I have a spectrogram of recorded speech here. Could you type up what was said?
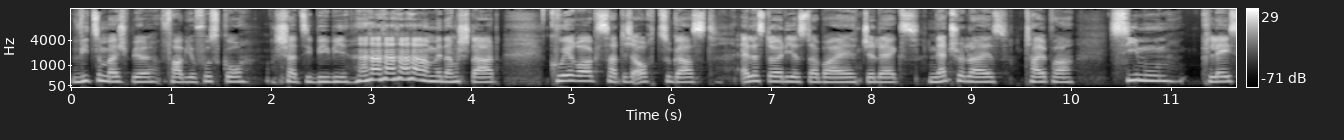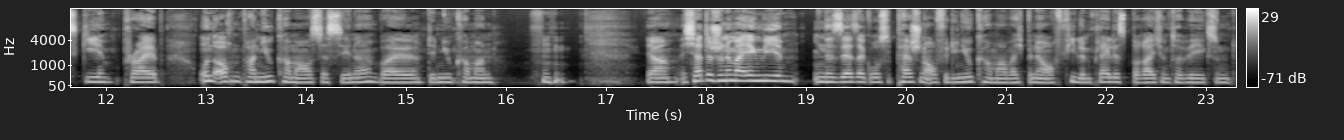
Wie zum Beispiel Fabio Fusco, Schatzi Bibi mit am Start. Queerox hatte ich auch zu Gast. Alice Dirty ist dabei, Jilex, Naturalize, Talpa, Simoon, Clayski, Pribe und auch ein paar Newcomer aus der Szene, weil den Newcomern, ja, ich hatte schon immer irgendwie eine sehr, sehr große Passion auch für die Newcomer, weil ich bin ja auch viel im Playlist-Bereich unterwegs und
